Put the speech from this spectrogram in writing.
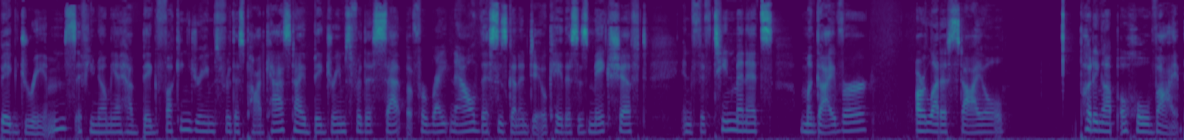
big dreams. If you know me, I have big fucking dreams for this podcast. I have big dreams for this set, but for right now, this is going to do. Okay, this is makeshift in 15 minutes, MacGyver, Arletta style, putting up a whole vibe.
